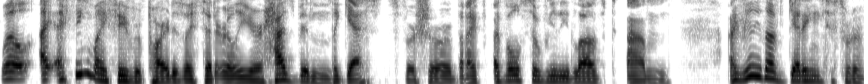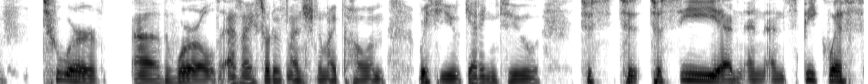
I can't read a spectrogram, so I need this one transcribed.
Well, I, I, think my favorite part, as I said earlier, has been the guests for sure. But I've I've also really loved um, I really loved getting to sort of tour uh, the world, as I sort of mentioned in my poem, with you, getting to to to to see and and and speak with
